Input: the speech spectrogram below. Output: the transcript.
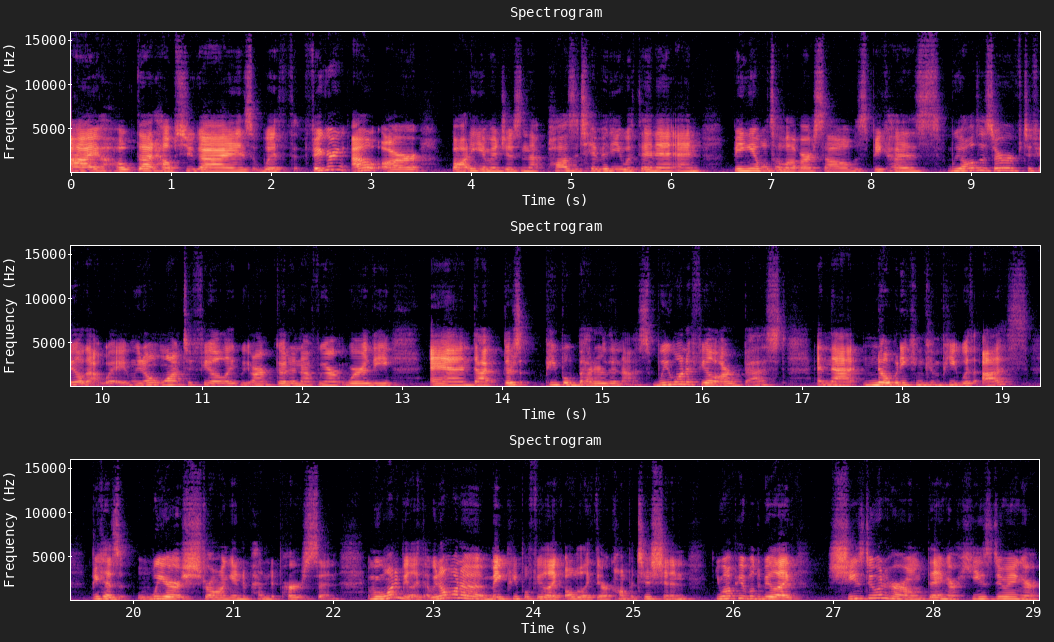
I hope that helps you guys with figuring out our body images and that positivity within it and being able to love ourselves because we all deserve to feel that way. We don't want to feel like we aren't good enough, we aren't worthy, and that there's people better than us. We want to feel our best and that nobody can compete with us because we are a strong, independent person. And we want to be like that. We don't want to make people feel like, oh, like they're a competition. You want people to be like, she's doing her own thing, or he's doing, or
